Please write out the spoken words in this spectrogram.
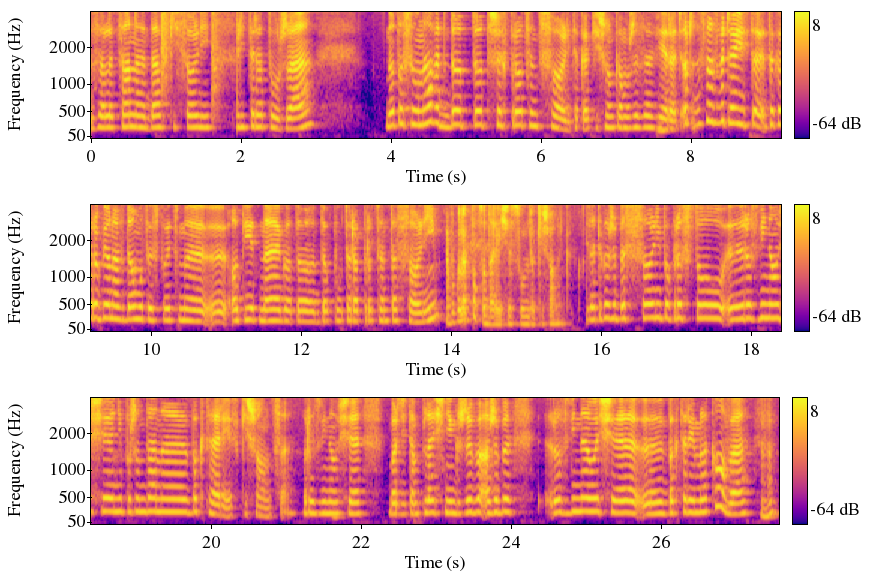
zalecane dawki soli w literaturze, no to są nawet do, do 3% soli taka kiszonka może zawierać. Zazwyczaj te, taka robiona w domu to jest powiedzmy y, od 1 do, do 1,5% soli. A w ogóle po co daje się sól do kiszonek? Dlatego, że bez soli po prostu y, rozwiną się niepożądane bakterie w kiszonce. Rozwiną się bardziej tam pleśnie, grzyby, a żeby rozwinęły się y, bakterie mlekowe, mhm.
